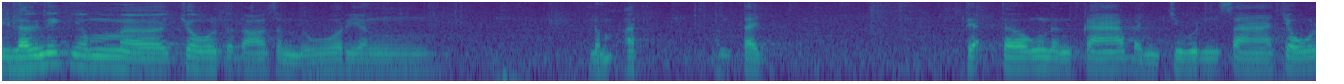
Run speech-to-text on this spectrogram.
ឥឡូវនេះខ្ញុំអឺចូលទៅដល់សំណួររៀងលំអិតបន្តិចតកតងនឹងការបញ្ជូនសារចូល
